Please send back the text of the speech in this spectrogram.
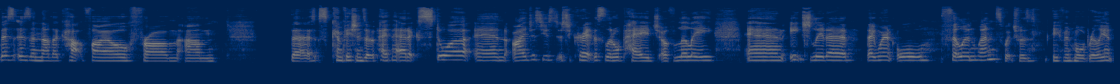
this is another cut file from... Um, the Confessions of a Paper Addict store and I just used it to create this little page of Lily and each letter, they weren't all fill-in ones which was even more brilliant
